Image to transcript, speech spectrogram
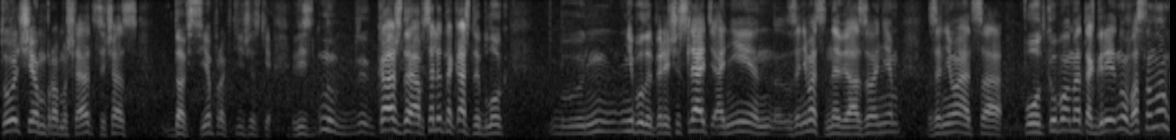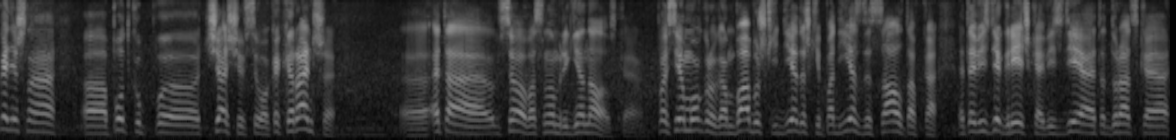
то, чем промышляют сейчас, да все практически. Вез, ну, каждый, абсолютно каждый блок, м, не буду перечислять, они занимаются навязыванием, занимаются подкупом. Это, ну, в основном, конечно, э, подкуп э, чаще всего, как и раньше, Э, Это все в основном регионаловское. По всем округам бабушки, дедушки, подъезды, Салтовка. Это везде гречка, везде эта дурацкая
